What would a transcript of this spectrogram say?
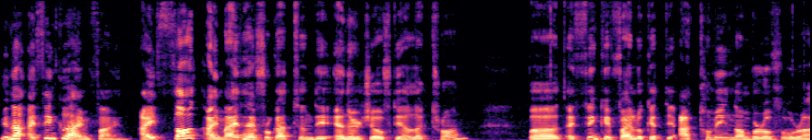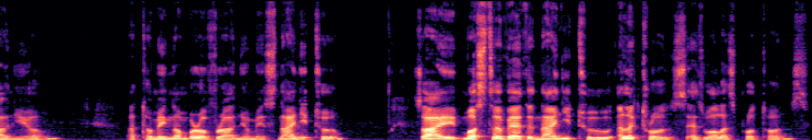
You know, I think I'm fine. I thought I might have forgotten the energy of the electron, but I think if I look at the atomic number of uranium, atomic number of uranium is 92. So I must have had 92 electrons as well as protons.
